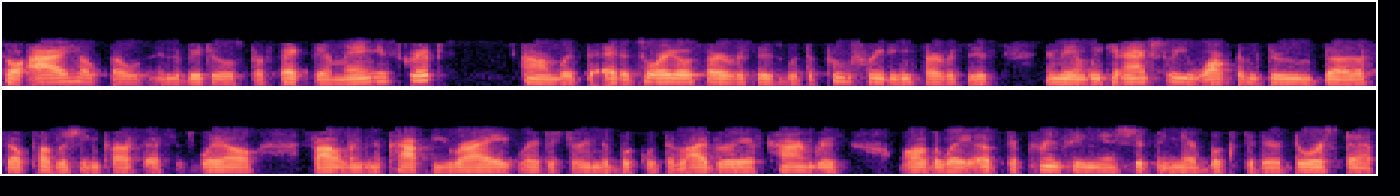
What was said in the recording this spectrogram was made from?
So I help those individuals perfect their manuscripts um, with the editorial services, with the proofreading services, and then we can actually walk them through the self-publishing process as well, filing the copyright, registering the book with the Library of Congress, all the way up to printing and shipping their books to their doorstep.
